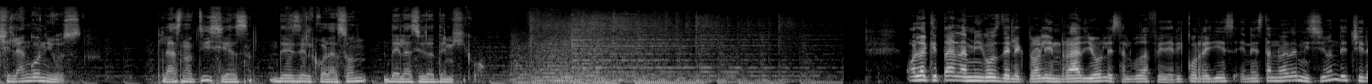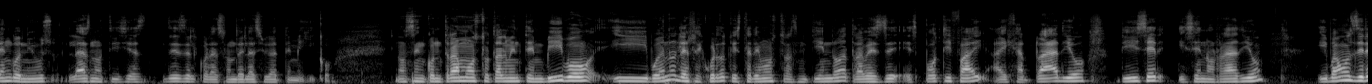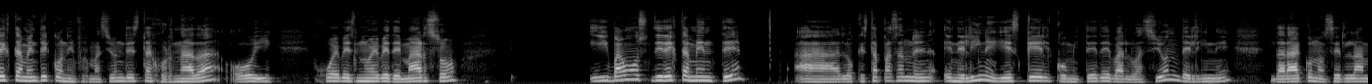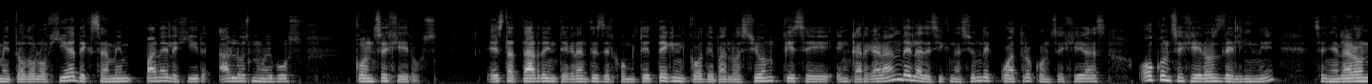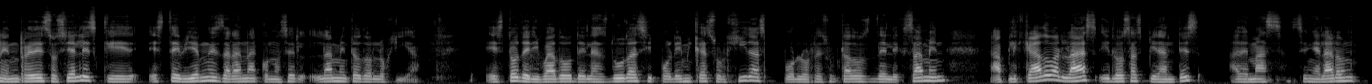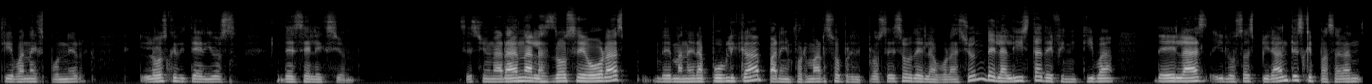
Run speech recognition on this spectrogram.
Chilango News. Las noticias desde el corazón de la Ciudad de México. Hola, ¿qué tal amigos de Electoral en Radio? Les saluda Federico Reyes en esta nueva emisión de Chilango News, las noticias desde el corazón de la Ciudad de México. Nos encontramos totalmente en vivo y bueno, les recuerdo que estaremos transmitiendo a través de Spotify, iHeartRadio, Deezer y Seno Radio. Y vamos directamente con información de esta jornada, hoy jueves 9 de marzo. Y vamos directamente a lo que está pasando en, el INE y es que el Comité de Evaluación del INE dará a conocer la metodología de examen para elegir a los nuevos consejeros. Esta tarde, integrantes del Comité Técnico de Evaluación que se encargarán de la designación de cuatro consejeras o consejeros del INE señalaron en redes sociales que este viernes darán a conocer la metodología. Esto derivado de las dudas y polémicas surgidas por los resultados del examen aplicado a las y los aspirantes. Además, señalaron que van a exponer los criterios de selección. Sesionarán a las 12 horas de manera pública para informar sobre el proceso de elaboración de la lista definitiva de las y los aspirantes que pasarán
